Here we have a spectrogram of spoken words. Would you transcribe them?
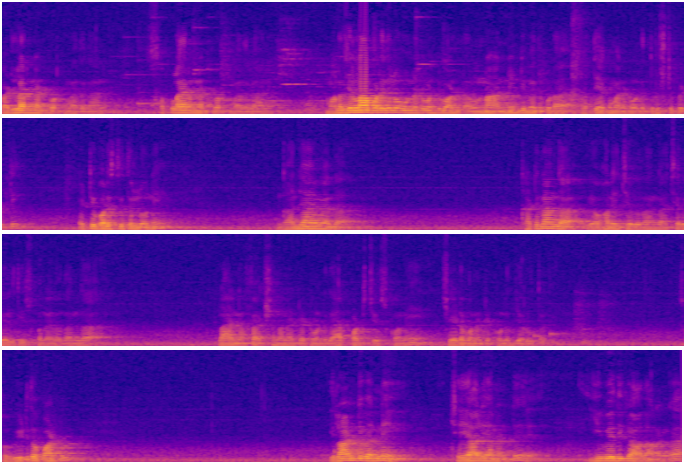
పెడ్లర్ నెట్వర్క్ మీద కానీ సప్లయర్ నెట్వర్క్ మీద కానీ మన జిల్లా పరిధిలో ఉన్నటువంటి వాళ్ళ ఉన్న అన్నింటి మీద కూడా ప్రత్యేకమైనటువంటి దృష్టి పెట్టి ఎట్టి పరిస్థితుల్లోని గంజాయి మీద కఠినంగా వ్యవహరించే విధంగా చర్యలు తీసుకునే విధంగా ప్లాన్ ఆఫ్ యాక్షన్ అనేటటువంటిది ఏర్పాటు చేసుకొని చేయడం అనేటటువంటిది జరుగుతుంది. సో వీటితో పాటు ఇలాంటివన్నీ చేయాలి అని అంటే ఈ వేదిక ఆధారంగా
